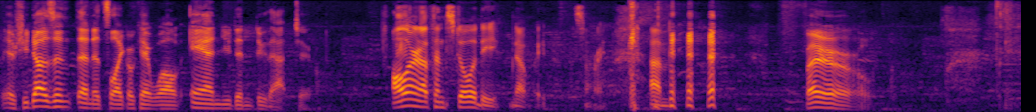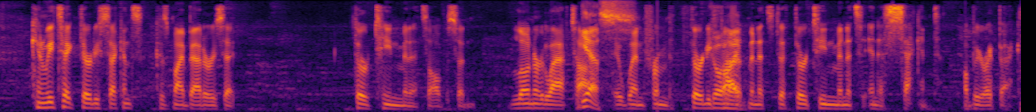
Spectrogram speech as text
if she doesn't, then it's like, okay, well, and you didn't do that too. all or nothing, still a D. No, wait, that's not right. Um, Fail. Can we take 30 seconds? Because my battery's at 13 minutes all of a sudden. Loaner laptop. Yes. It went from 35 minutes to 13 minutes in a second. I'll be right back.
